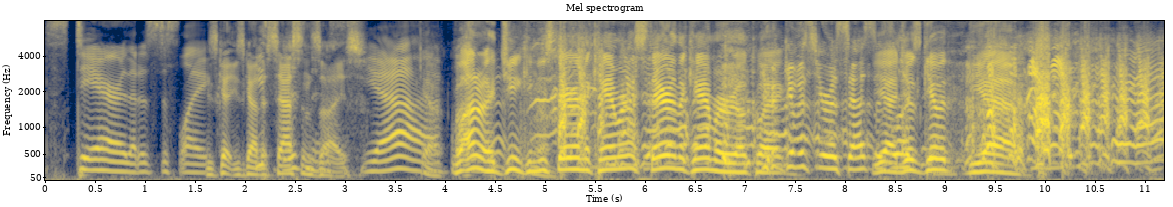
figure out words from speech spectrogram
stare that is just like He's got he's got he's assassin's business. eyes. Yeah. Yeah. Well, I don't know, Gene. Can you stare in the camera? Stare in the camera real quick. Give us your assassin's Yeah, look. just give it. Yeah, That,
